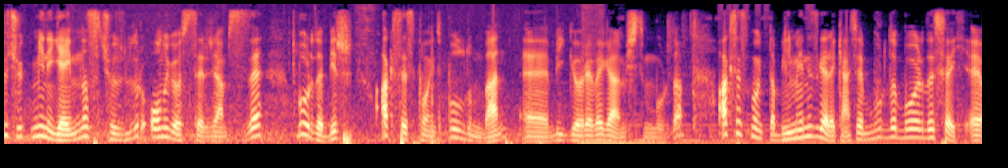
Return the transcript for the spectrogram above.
küçük mini game nasıl çözülür onu göstereceğim size. Burada bir access point buldum ben. Ee, bir göreve gelmiştim burada. Access point'ta bilmeniz gereken şey burada bu arada şey e,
